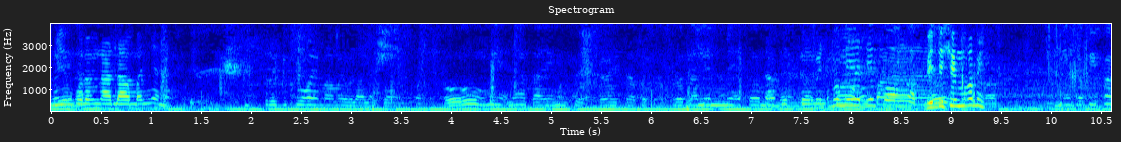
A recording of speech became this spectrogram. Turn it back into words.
Ngayon ko lang nalaman yan. ah. Oo, may ano tayo mag-subscribe tapos upload namin may ito. Tapos comment Mamaya din po ang Bidisyon mo kami. Ngayong gabi pa.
